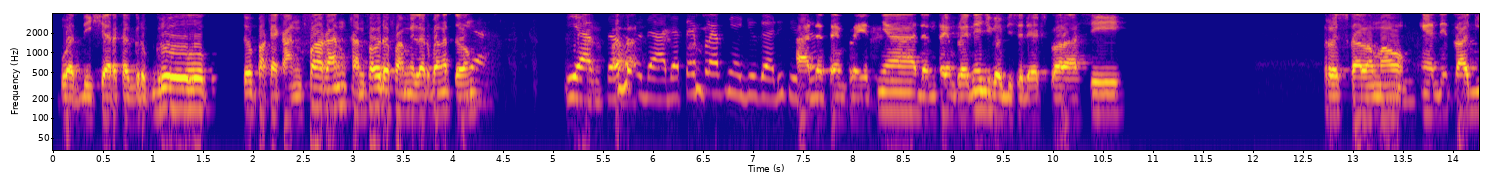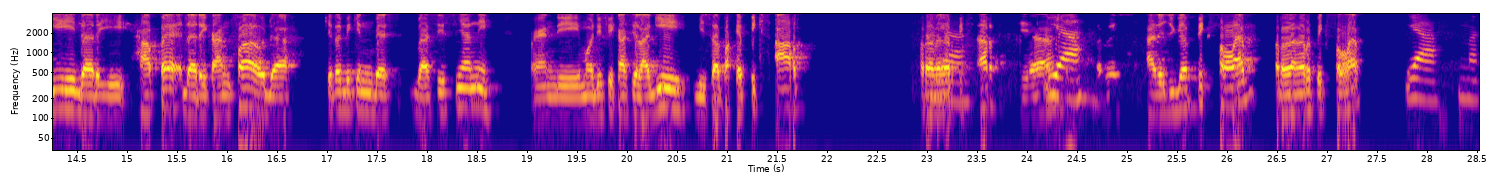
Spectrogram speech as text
buat di-share ke grup-grup, itu pakai Canva kan? Canva udah familiar banget dong. Iya. Iya betul, Tanpa- udah ada template-nya juga di situ. ada template-nya dan template-nya juga bisa dieksplorasi. Terus kalau mau ngedit lagi dari HP, dari Canva udah kita bikin bas basisnya nih. Pengen dimodifikasi lagi bisa pakai PixArt. Pernah Iya. dengar PixArt? Ya. Iya, Terus ada juga Pixelab. Pernah dengar Pixelab? Ya. Nah,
